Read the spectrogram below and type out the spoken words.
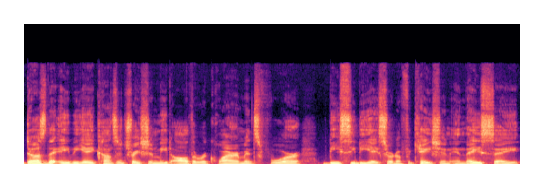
does the ABA concentration meet all the requirements for BCBA certification? And they say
